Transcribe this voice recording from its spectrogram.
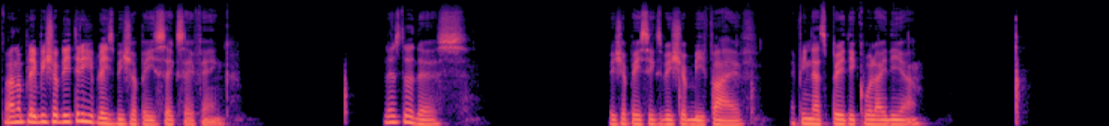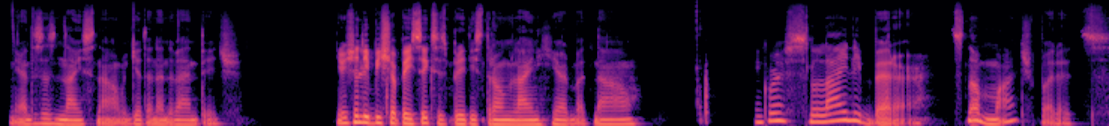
Do I want to play bishop d3? He plays bishop a6, I think. Let's do this. Bishop a6, bishop b5. I think that's pretty cool idea. Yeah, this is nice now. We get an advantage. Usually bishop a6 is pretty strong line here, but now I think we're slightly better. It's not much, but it's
